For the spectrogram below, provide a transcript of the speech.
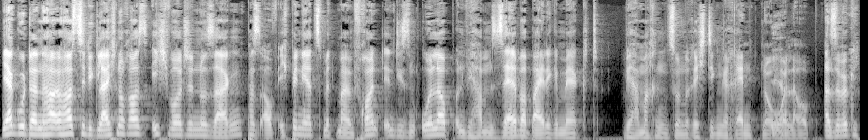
Ja gut, dann haust du die gleich noch raus. Ich wollte nur sagen, pass auf, ich bin jetzt mit meinem Freund in diesem Urlaub und wir haben selber beide gemerkt, wir machen so einen richtigen Rentnerurlaub. Also wirklich,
